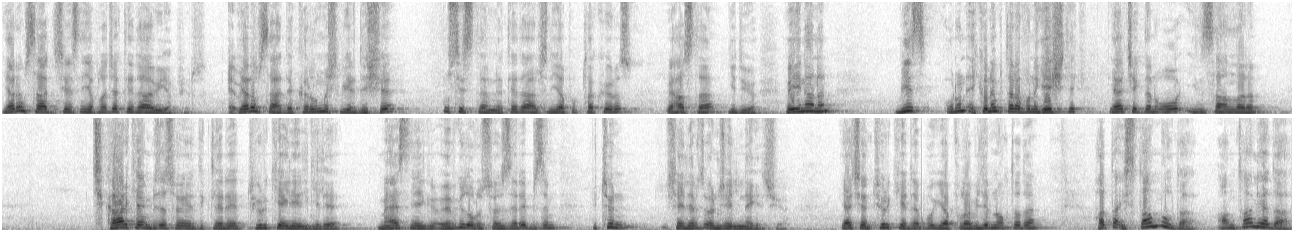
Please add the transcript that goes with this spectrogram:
yarım saat içerisinde yapılacak tedavi yapıyoruz. Evet. Yarım saatte kırılmış bir dişi bu sistemle tedavisini yapıp takıyoruz ve hasta gidiyor. Ve inanın biz onun ekonomik tarafını geçtik. Gerçekten o insanların çıkarken bize söyledikleri Türkiye ile ilgili, Mersin ile ilgili övgü dolu sözleri bizim bütün şeylerimiz önceliğine geçiyor. Gerçekten Türkiye'de bu yapılabilir noktada. Hatta İstanbul'da, Antalya'da,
